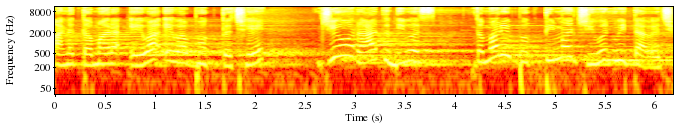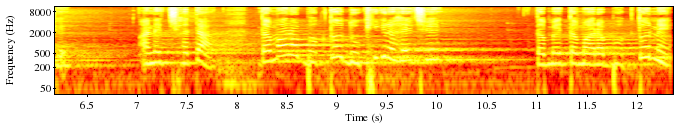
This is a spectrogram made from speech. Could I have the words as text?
અને તમારા એવા એવા ભક્ત છે, જેઓ રાત દિવસ તમારી ભક્તિમાં જીવન વિતાવે છે. અને છતાં તમારા ભક્તો દુઃખી રહે છે. તમે તમારા ભક્તોને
